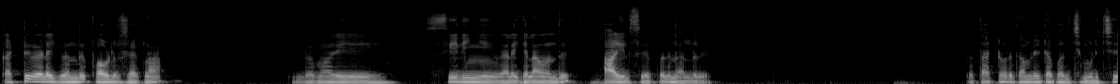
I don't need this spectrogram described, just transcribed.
கட்டு வேலைக்கு வந்து பவுடர் சேர்க்கலாம். இந்த மாதிரி சீலிங் வேலைக்கெல்லாம் வந்து ஆயில் சேர்ப்பது நல்லது. இப்போ தட்டோடு கம்ப்ளீட்டாக பதிச்சு முடித்து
